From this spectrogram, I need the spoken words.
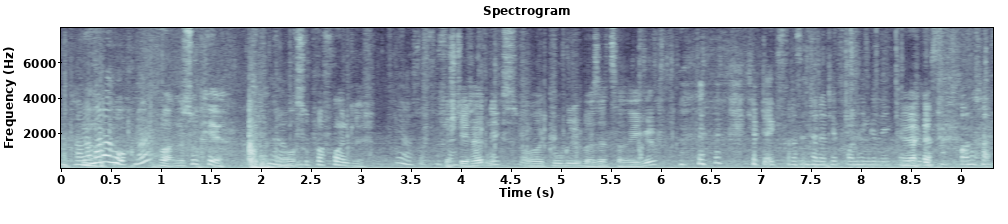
Dann fahren wir mal da hoch, ne? War alles okay. War auch super freundlich. Ja, das ist super. Versteht halt nichts, aber Google-Übersetzer regelt. Ich habe dir extra das Internet hier vorne hingelegt, damit Ja. du das da vorne hast.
